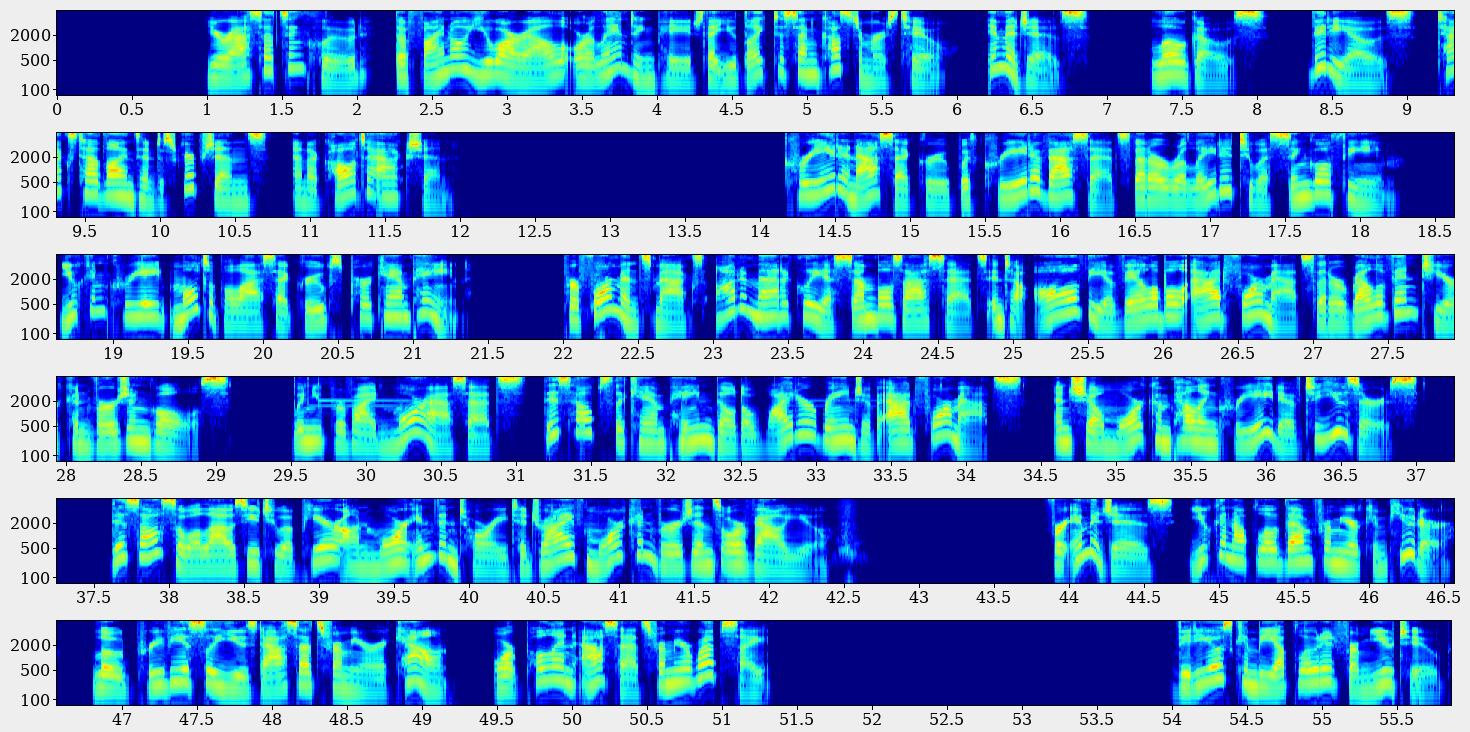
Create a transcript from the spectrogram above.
Your assets include the final URL or landing page that you'd like to send customers to, images, logos, videos, text headlines and descriptions, and a call to action. Create an asset group with creative assets that are related to a single theme. You can create multiple asset groups per campaign. Performance Max automatically assembles assets into all the available ad formats that are relevant to your conversion goals. When you provide more assets, this helps the campaign build a wider range of ad formats and show more compelling creative to users. This also allows you to appear on more inventory to drive more conversions or value. For images, you can upload them from your computer, load previously used assets from your account, or pull in assets from your website. Videos can be uploaded from YouTube.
